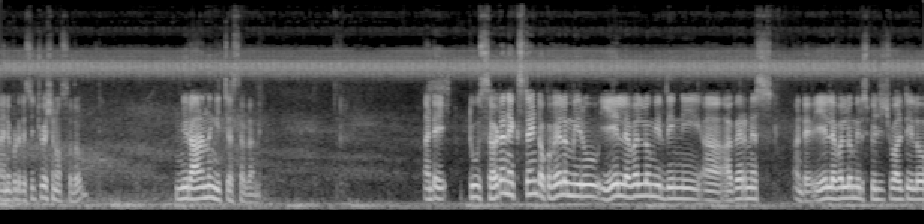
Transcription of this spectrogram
అని ఎప్పుడైతే సిచ్యువేషన్ వస్తుందో మీరు ఆనందంగా ఇచ్చేస్తారు దాన్ని. అంటే టు సర్టన్ ఎక్స్టెంట్ ఒకవేళ మీరు ఏ లెవెల్లో మీరు దీన్ని అవేర్నెస్ అంటే ఏ లెవెల్లో మీరు స్పిరిచువాలిటీలో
